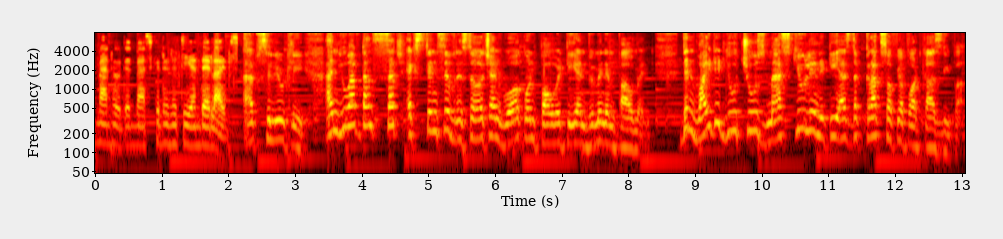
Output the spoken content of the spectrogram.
manhood and masculinity and their lives. Absolutely. And you have done such extensive research and work on poverty and women empowerment. Then why did you choose masculinity as the crux of your podcast, Deepa?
